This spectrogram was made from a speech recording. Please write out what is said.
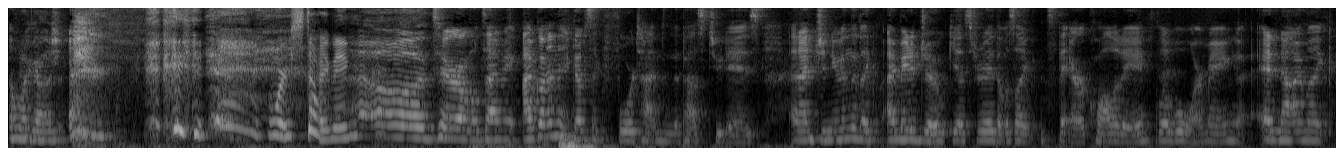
Oh my gosh. Worst timing. Oh, terrible timing. I've gotten the hiccups like four times in the past two days. And I genuinely like I made a joke yesterday that was like it's the air quality, global warming, and now I'm like,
